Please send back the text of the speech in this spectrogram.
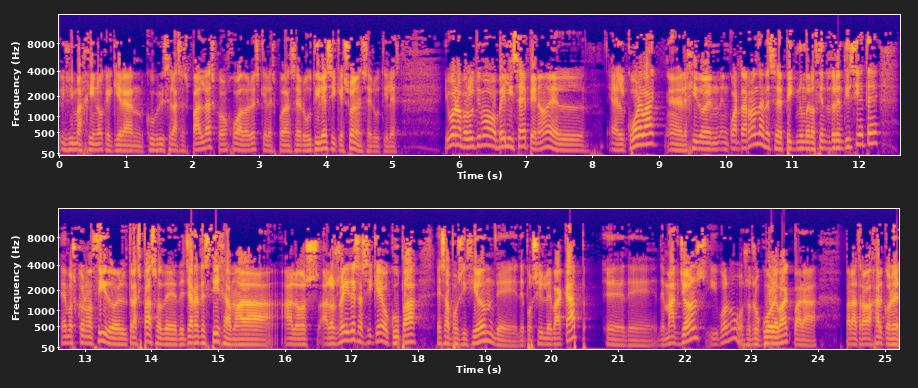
imagino que quieran cubrirse las espaldas con jugadores que les puedan ser útiles y que suelen ser útiles. Y bueno, por último, Bailey Sepe, ¿no? El, el quarterback, elegido en, en, cuarta ronda, en ese pick número 137. Hemos conocido el traspaso de, de Jared Stiham a, a, los, a los Raiders, así que ocupa esa posición de, de posible backup eh, de, de Mac Jones y bueno, pues otro quarterback para, para trabajar con él.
